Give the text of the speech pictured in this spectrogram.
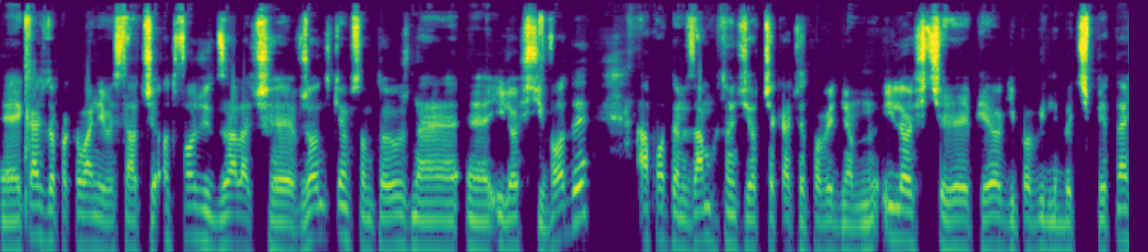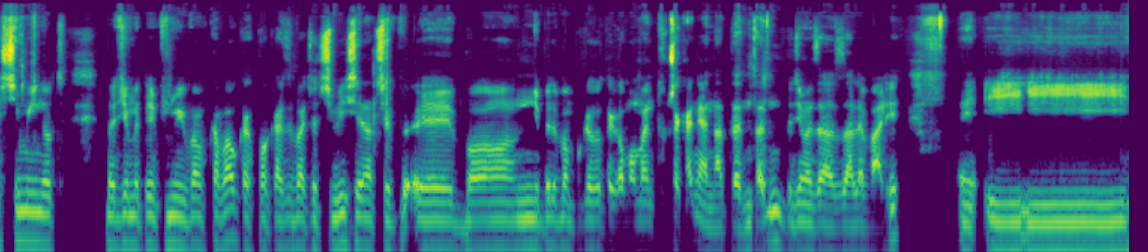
E, Każde opakowanie wystarczy otworzyć, zalać e, wrzątkiem. Są to różne ilości wody, a potem zamknąć i odczekać odpowiednią ilość. Pierogi powinny być 15 minut. Będziemy ten filmik Wam w kawałkach pokazywać oczywiście, znaczy, bo nie będę Wam pokazywał tego momentu czekania na ten, ten. będziemy zaraz zalewali. I,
